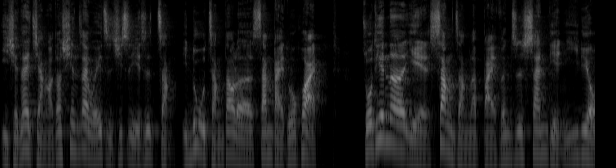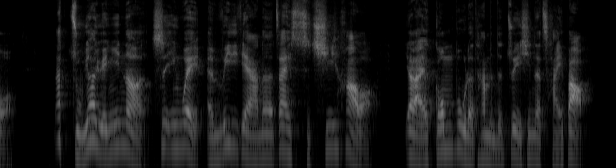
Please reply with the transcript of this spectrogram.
以前在讲啊，到现在为止，其实也是涨一路涨到了三百多块。昨天呢，也上涨了百分之三点一六哦。那主要原因呢，是因为 NVIDIA 呢在十七号哦。要来公布了他们的最新的财报，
